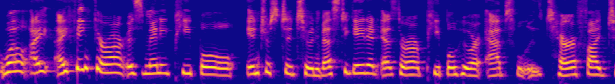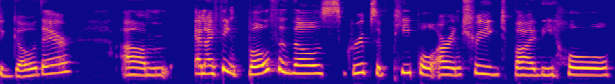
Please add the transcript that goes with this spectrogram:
Well, I, I think there are as many people interested to investigate it as there are people who are absolutely terrified to go there. Um, and I think both of those groups of people are intrigued by the whole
